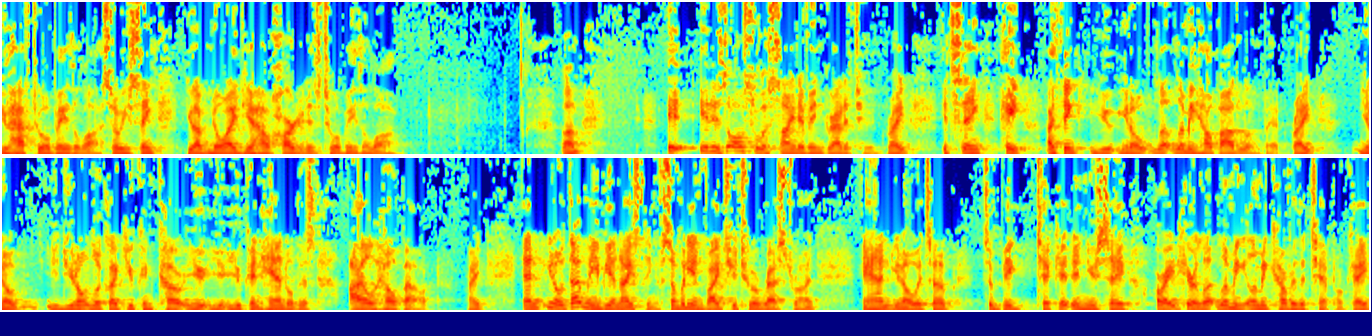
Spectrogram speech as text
you have to obey the law. So he's saying you have no idea how hard it is to obey the law. Um, it, it is also a sign of ingratitude, right? It's saying, hey, I think you, you know, let, let me help out a little bit, right? You know, you, you don't look like you can cover, you, you, you can handle this. I'll help out, right? And, you know, that may be a nice thing. If somebody invites you to a restaurant and, you know, it's a, it's a big ticket and you say, all right, here, let, let me, let me cover the tip, okay?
